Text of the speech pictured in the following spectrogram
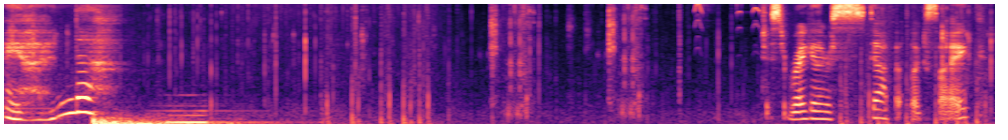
And... Uh, just regular stuff, it looks like.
